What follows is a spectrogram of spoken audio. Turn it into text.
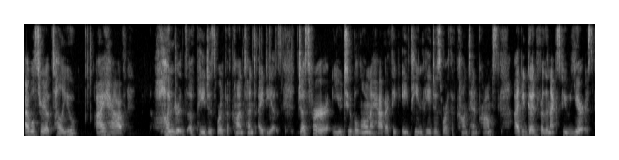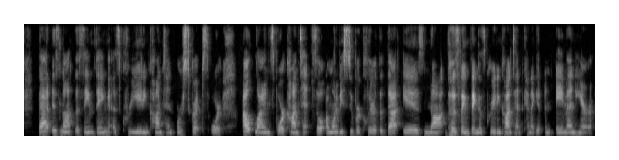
I will straight up tell you, I have hundreds of pages worth of content ideas. Just for YouTube alone, I have, I think, 18 pages worth of content prompts. I'd be good for the next few years. That is not the same thing as creating content or scripts or outlines for content. So I want to be super clear that that is not the same thing as creating content. Can I get an amen here?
